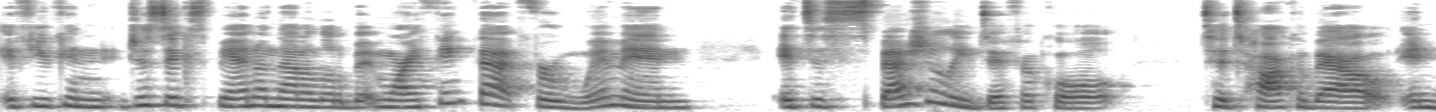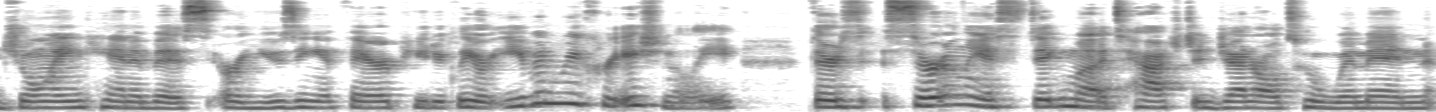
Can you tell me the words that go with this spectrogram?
if you can just expand on that a little bit more i think that for women it's especially difficult to talk about enjoying cannabis or using it therapeutically or even recreationally, there's certainly a stigma attached in general to women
